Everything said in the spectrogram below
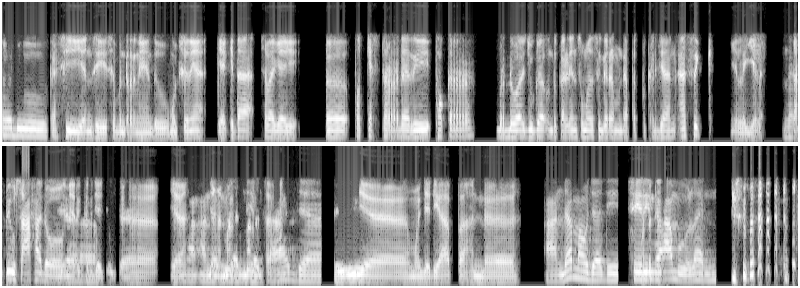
Aduh, kasihan sih sebenarnya itu. Maksudnya ya kita sebagai eh, podcaster dari poker berdoa juga untuk kalian semua segera mendapat pekerjaan asik. Gila gila. Nah, Tapi usaha dong Iya. nyari kerja juga ya. jangan jangan diam-diam malas-malasan. saja. Iya, mau jadi apa Anda? Anda mau jadi sirine ambulan.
